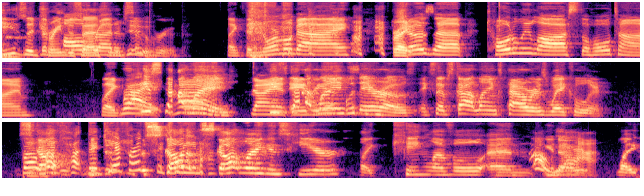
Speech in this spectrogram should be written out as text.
he's a trained Paul Rudd assassin of some too. group. Like the normal guy Right. shows up, totally lost the whole time. Like Right. He's Scott hi, Lang. He's giant Scott. Lang with arrows, except Scott Lang's power is way cooler. But Scott- with, the difference Scott, between Scott Lang is here, like king level, and Oh, you know, yeah. like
